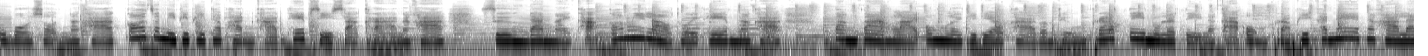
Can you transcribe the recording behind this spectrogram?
อุโบสถนะคะ ก็จะมีพิพิธภัณฑ์ค่ะเทพศรีสาครานะคะ ซึ่งด้านในค่ะก็มีเหล่าถวยเทพนะคะ ต่างๆหลายองค์เลยทีเดียวค่ะ รวมถึงพระตีมูลตินะคะ องค์พระพิคเนตนะคะ และ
